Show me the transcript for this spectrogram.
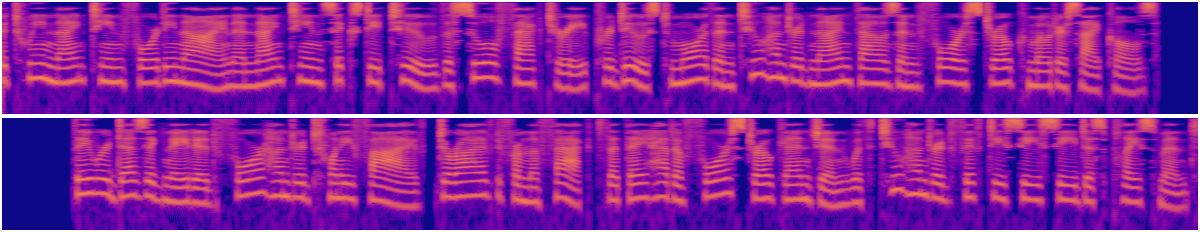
Between 1949 and 1962 the Suhl factory produced more than 209,000 four-stroke motorcycles. They were designated 425, derived from the fact that they had a four-stroke engine with 250 cc displacement.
